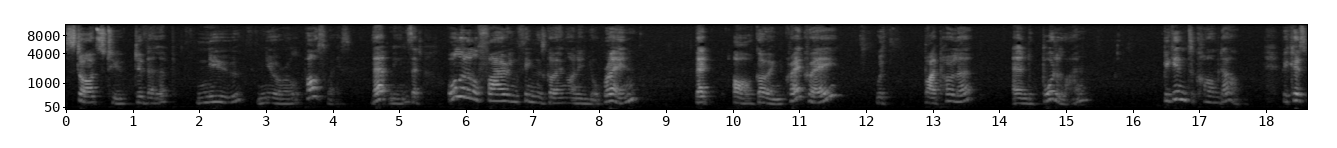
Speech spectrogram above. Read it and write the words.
starts to develop new neural pathways. That means that all the little firing things going on in your brain that are going cray-cray with bipolar and borderline begin to calm down because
